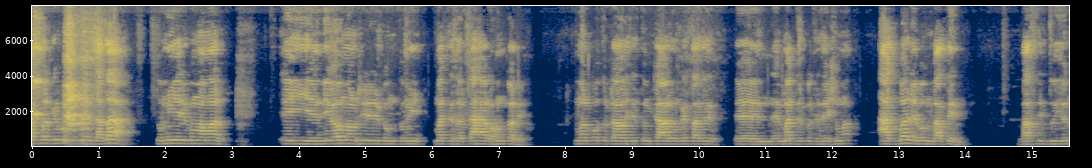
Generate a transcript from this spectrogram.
একবারকে বলছে যে, দাদা তুমি এরকম আমার এই নিরহ মানুষের এরকম তুমি মারতেছ টাকা গ্রহণ করে। তোমার কত টাকা হয়েছে তুমি গ্রহণ করে তাদের মারধর করতেছে এই সময়? আকবর এবং বাতেন বাস্তির দুইজন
